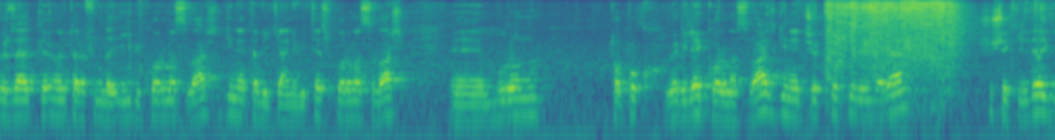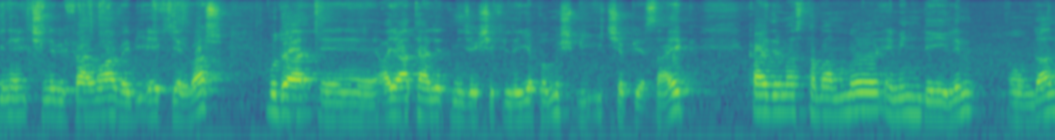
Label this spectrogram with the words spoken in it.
Özellikle ön tarafında iyi bir koruması var. Yine tabii ki yani vites koruması var. E, burun topuk ve bilek koruması var. Yine çırt bir model. Şu şekilde yine içinde bir fermuar ve bir ek yer var. Bu da e, ayağı terletmeyecek şekilde yapılmış bir iç yapıya sahip. Kaydırmaz taban mı emin değilim ondan.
